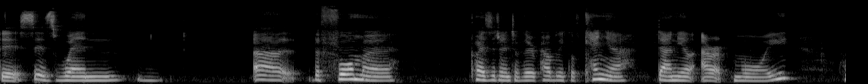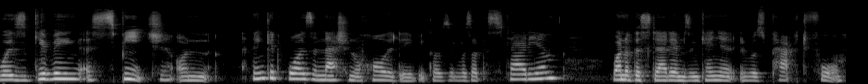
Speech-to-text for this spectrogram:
this is when uh, the former president of the Republic of Kenya, Daniel Arap Moi, was giving a speech on, I think it was a national holiday because it was at the stadium, one of the stadiums in Kenya, it was packed full.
